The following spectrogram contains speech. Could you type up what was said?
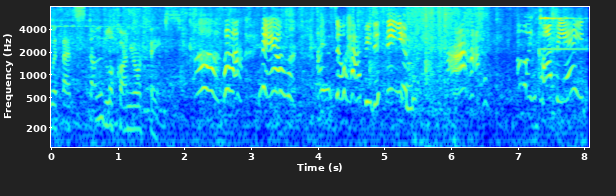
There with that stunned look on your face. Ah, ma'am, I'm so happy to see you. Ah, oh, and copy aide.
